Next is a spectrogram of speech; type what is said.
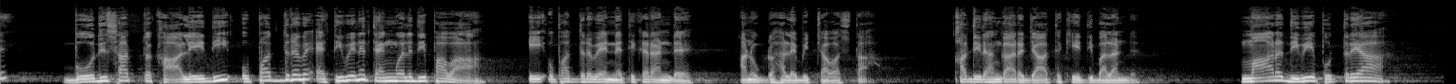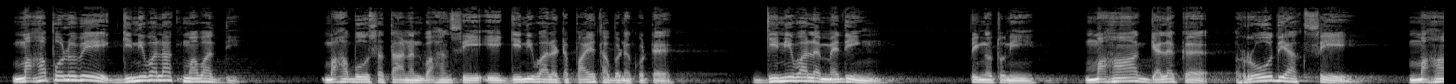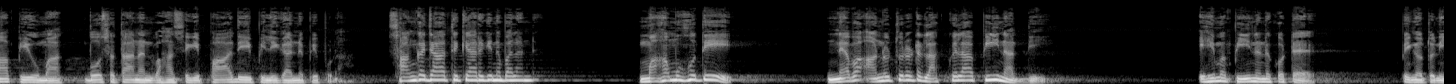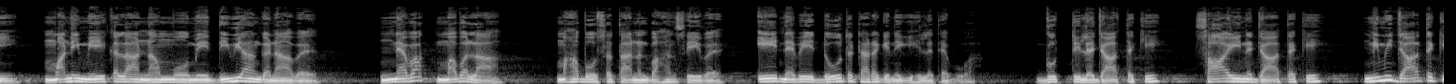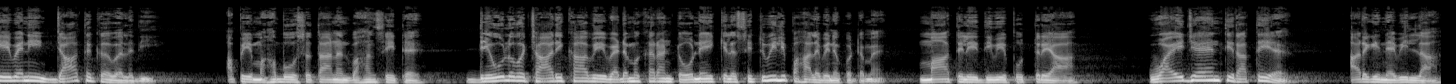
බෝධිසත්ව කාලයේදී උපද්‍රව ඇතිවෙන තැන්වලදි පවා ඒ උපද්‍රවයන් නැතිකරන්ඩ අනුග්‍රහ ලැබිච්ච අවස්ථා. කදිරංගාර ජාතකයේදි බලන්ඩ. මාර දිවී පුත්‍රයා මහපොළොවේ ගිනිවලක් මවද්දී. මහබෝසතාණන් වහන්සේ ඒ ගිනිවලට පය තබනකොට ගිනිවල මැදින් පිංහතුනි මහා ගැලක රෝධයක්සේ මහා පියවමක් බෝසතාණන් වහන්සේගේ පාදේ පිළිගන්න පිපුණා. සංඝජාතක අරගෙන බලන්ඩ. මහමුහොදේ නැව අනුතුරට ලක්වෙලා පීනද්දී. එහෙම පීනනකොට පිඟතුනි මනි මේ කලා නම්මෝ මේ දිව්‍යංගනාව නැවක් මවලා මහබෝසතාණන් වහන්සේව ඒ නැවේ දෝතට අරගෙන ගිහිල්ල තැබවා. ගුත්තිල ජාතකේ සායින ජාතකේ නිමි ජාතකේ වැනි ජාතකවලදී. අපේ මහබෝසතාණන් වහන්සේට දෙව්ලොව චාරිකාවේ වැඩම කරන්ට ඕනේ කෙල සිතුවිලි පහළ වෙනකොටම මාතලේ දිවේ පුත්‍රයා වයිජයන්ති රථය අරගෙ නැවිල්ලා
